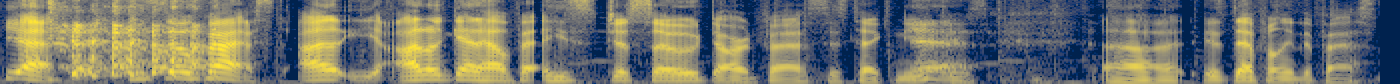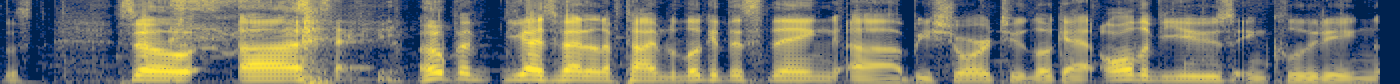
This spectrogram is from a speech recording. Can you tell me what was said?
yeah, he's so fast. I I don't get how fast. He's just so darn fast. His technique yeah. is uh, is definitely the fastest. So uh, I hope you guys have had enough time to look at this thing. Uh, be sure to look at all the views, including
